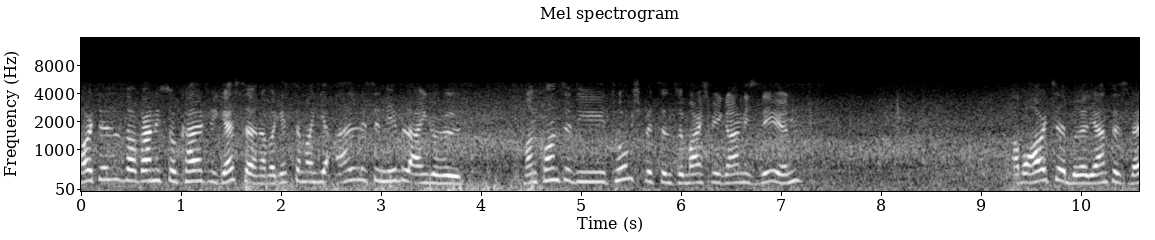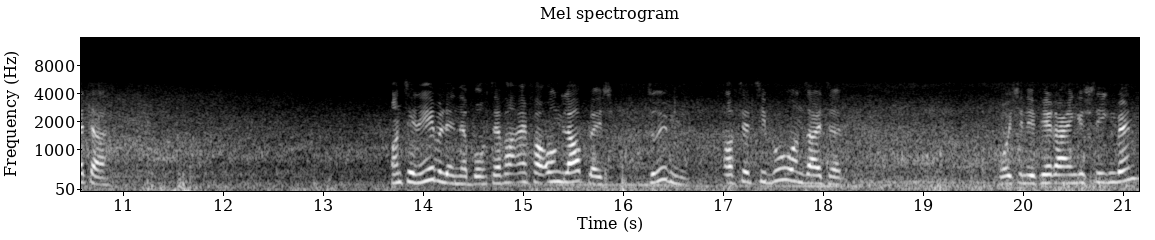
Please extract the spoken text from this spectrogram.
Heute ist es auch gar nicht so kalt wie gestern, aber gestern war hier alles in Nebel eingehüllt. Man konnte die Turmspitzen zum Beispiel gar nicht sehen. Aber heute brillantes Wetter. Und der Nebel in der Bucht, der war einfach unglaublich. Drüben, auf der Tiburon-Seite, wo ich in die Fähre eingestiegen bin,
